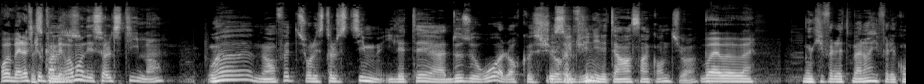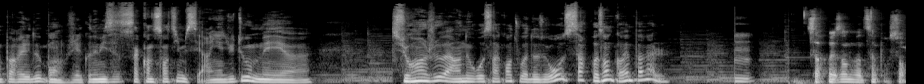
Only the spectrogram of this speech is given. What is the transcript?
Ouais, mais là je te parlais que- vraiment des soldes Steam. Hein. Ouais, ouais, mais en fait, sur les stalls Steam, il était à 2 euros, alors que chez Origin, il était à 1,50, tu vois. Ouais, ouais, ouais. Donc il fallait être malin, il fallait comparer les deux. Bon, j'ai économisé 50 centimes, c'est rien du tout, mais euh, sur un jeu à 1,50€ ou à 2 euros, ça représente quand même pas mal. Ça représente 25%,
